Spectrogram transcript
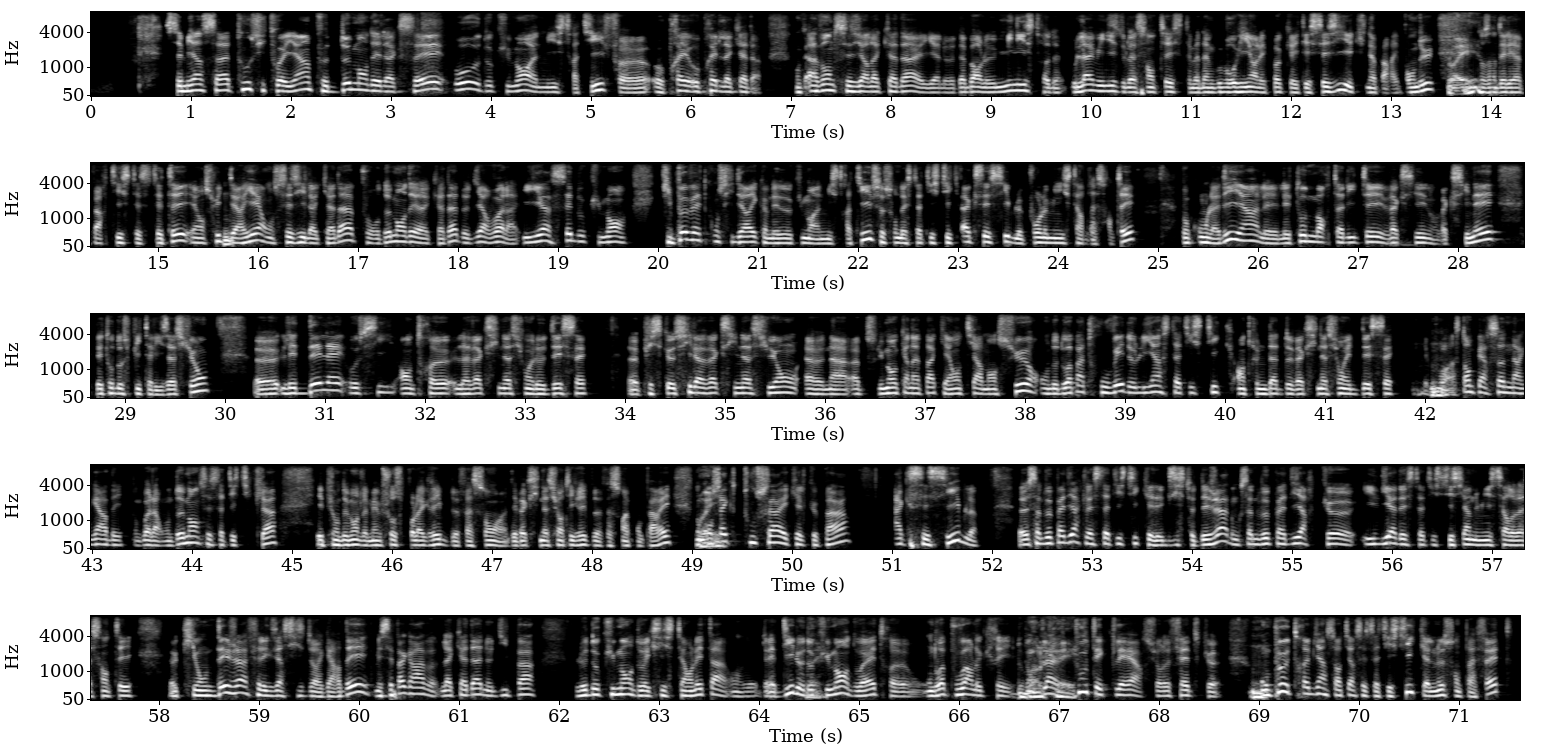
c'est bien ça, tout citoyen peut demander l'accès aux documents administratifs euh, auprès, auprès de la CADA. Donc avant de saisir la CADA, il y a d'abord le ministre de, ou la ministre de la Santé, c'était Madame Goubourguillon à l'époque, qui a été saisie et qui n'a pas répondu dans un délai apartiste c'était cet été. Et ensuite, mm. derrière, on saisit la CADA pour demander à la CADA de dire, voilà, il y a ces documents qui peuvent être considérés comme des documents administratifs. Ce sont des statistiques accessibles pour le ministère de la Santé. Donc on l'a dit, hein, les, les, taux de mortalité vaccinés, non vaccinés, les taux d'hospitalisation. Euh, les délais aussi entre la vaccination et le décès, euh, puisque si la vaccination euh, n'a absolument aucun impact et est entièrement sûre, on ne doit pas trouver de lien statistique entre une date de vaccination et de décès. Et pour mhm. l'instant, personne n'a regardé. Donc voilà, on demande ces statistiques-là, et puis on demande la même chose pour la grippe de façon, des vaccinations anti-grippe de façon à comparer. Donc on sait que tout ça est quelque part accessible. Euh, ça ne veut pas dire que la statistique elle existe déjà, donc ça ne veut pas dire qu'il y a des statisticiens du ministère de la Santé euh, qui ont déjà fait l'exercice de regarder, mais c'est pas grave. La CADA ne dit pas le document doit exister en l'état. On dit le document doit être, euh, on doit pouvoir le créer. donc là, tout est clair sur le fait que mm. on peut très bien sortir ces statistiques, qu'elles ne sont pas faites.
